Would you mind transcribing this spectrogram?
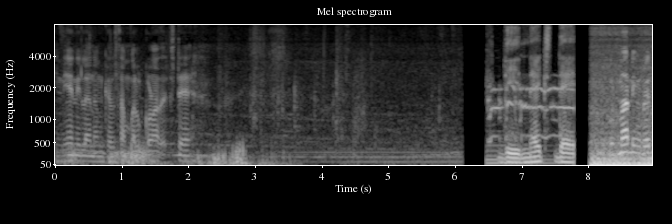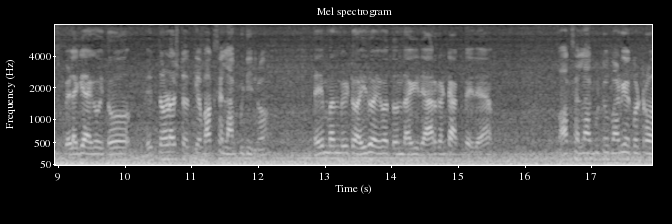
ಇನ್ನೇನಿಲ್ಲ ನಮ್ಮ ಕೆಲಸ ಮಲ್ಕೊಳೋದಷ್ಟೇ. The next day good morning friends ಬೆಳಗ್ಗೆ ಆಗೋಯ್ತು. ಇದು ನೋಡೋಷ್ಟೊತ್ತಿಗೆ ಬಾಕ್ಸಲ್ಲಿ ಹಾಕ್ಬಿಟ್ಟಿದ್ರು. ಟೈಮ್ ಬಂದ್ಬಿಟ್ಟು ಐದು ಐವತ್ತೊಂದು ಆಗಿದೆ ಆರು ಗಂಟೆ ಆಗ್ತಾ ಇದೆ. ಬಾಕ್ಸ್ ಎಲ್ಲ ಹಾಕ್ಬಿಟ್ಟು ಬಾಡಿಗೆ ಕೊಟ್ಟರು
